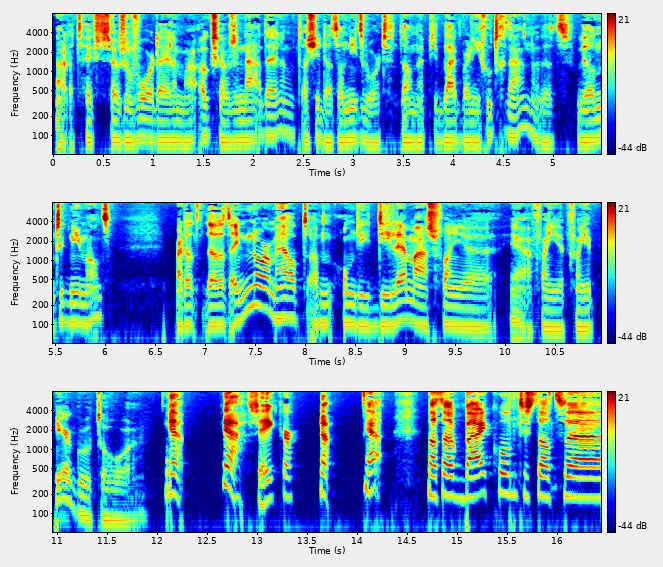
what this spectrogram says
Nou, dat heeft zo zijn voordelen, maar ook zo zijn nadelen. Want als je dat dan niet wordt, dan heb je het blijkbaar niet goed gedaan. Nou, dat wil natuurlijk niemand. Maar dat, dat het enorm helpt om, om die dilemma's van je, ja, van, je, van je peer group te horen. Ja, ja zeker. Ja. Ja, wat er ook bij komt is dat uh,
